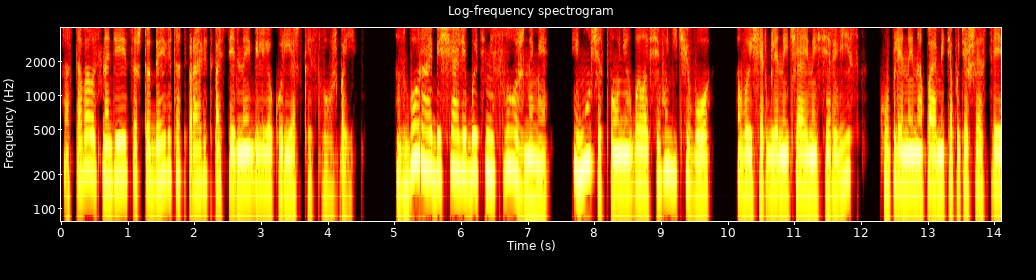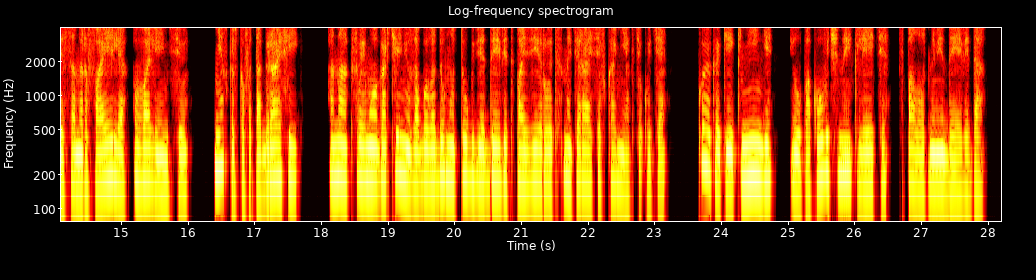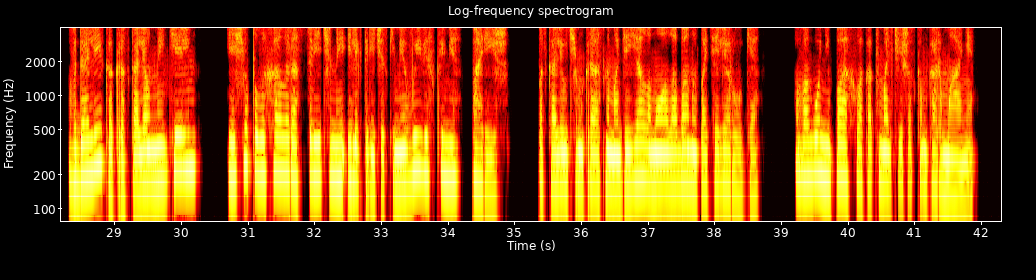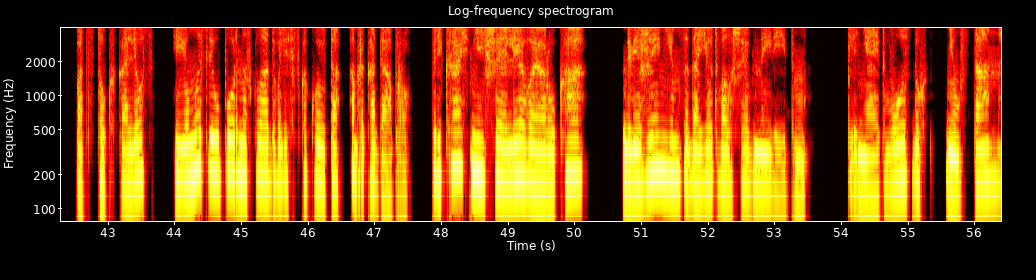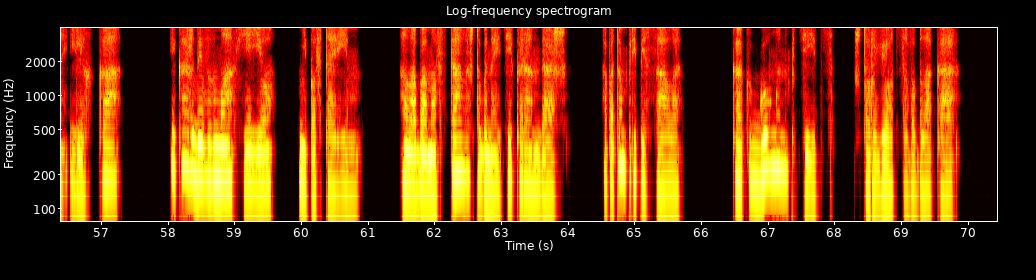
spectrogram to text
Оставалось надеяться, что Дэвид отправит постельное белье курьерской службой. Сборы обещали быть несложными, имущество у них было всего ничего, выщербленный чайный сервиз, купленный на память о путешествии Сан-Рафаэля в Валенсию, несколько фотографий. Она к своему огорчению забыла дома ту, где Дэвид позирует на террасе в Коннектикуте. Кое-какие книги и упаковочные клети с полотнами Дэвида. Вдали, как раскаленный кельн, еще полыхало расцвеченный электрическими вывесками Париж. Под колючим красным одеялом у Алабамы потели руки. В вагоне пахло, как в мальчишеском кармане. Под стук колес ее мысли упорно складывались в какую-то абракадабру. Прекраснейшая левая рука движением задает волшебный ритм, пленяет воздух неустанно и легка, и каждый взмах ее неповторим. Алабама встала, чтобы найти карандаш, а потом приписала, как гомон птиц, что рвется в облака.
